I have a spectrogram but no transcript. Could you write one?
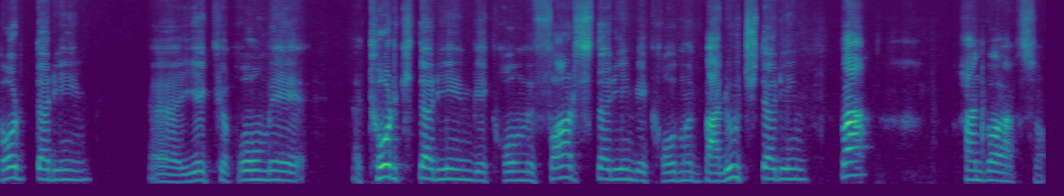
کرد داریم یک قوم ترک داریم یک قوم فارس داریم یک قوم بلوچ داریم و انواع اقسام.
